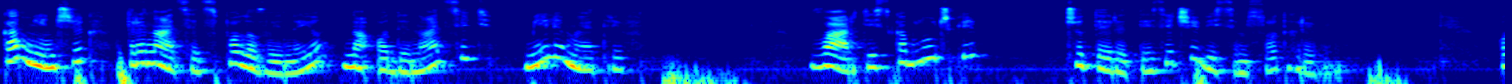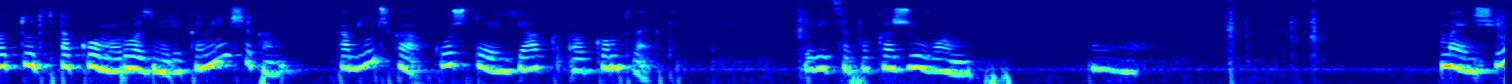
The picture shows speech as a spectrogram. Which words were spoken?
Камінчик 13,5 на 11 мм. Вартість каблучки 4800 гривень. Отут в такому розмірі камінчика каблучка коштує як е, комплект. Дивіться, покажу вам менші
